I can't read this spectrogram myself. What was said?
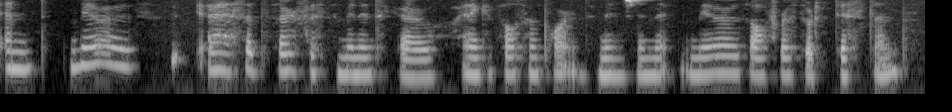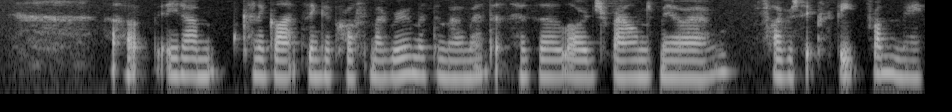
and mirrors, I said surface a minute ago. I think it's also important to mention that mirrors offer a sort of distance. Uh, you know, I'm kind of glancing across my room at the moment, and there's a large round mirror five or six feet from me,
